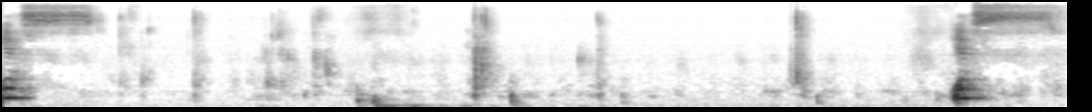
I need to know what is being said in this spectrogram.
Yes. Yes.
